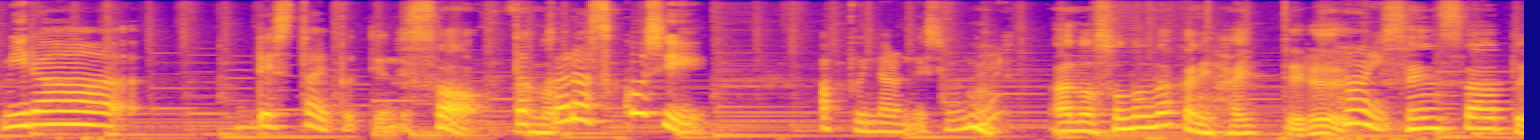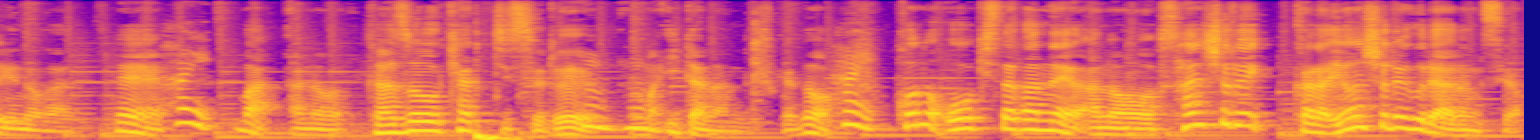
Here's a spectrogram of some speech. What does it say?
ミラーレスタイプっていうんですか？だから少しアップになるんですよね。あの、その中に入ってはいるセンサーというのがあって、はい。まあ、あの、画像をキャッチする、うんうんまあ、板なんですけど、はい。この大きさがね、あの、3種類から4種類ぐらいあるんですよ。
